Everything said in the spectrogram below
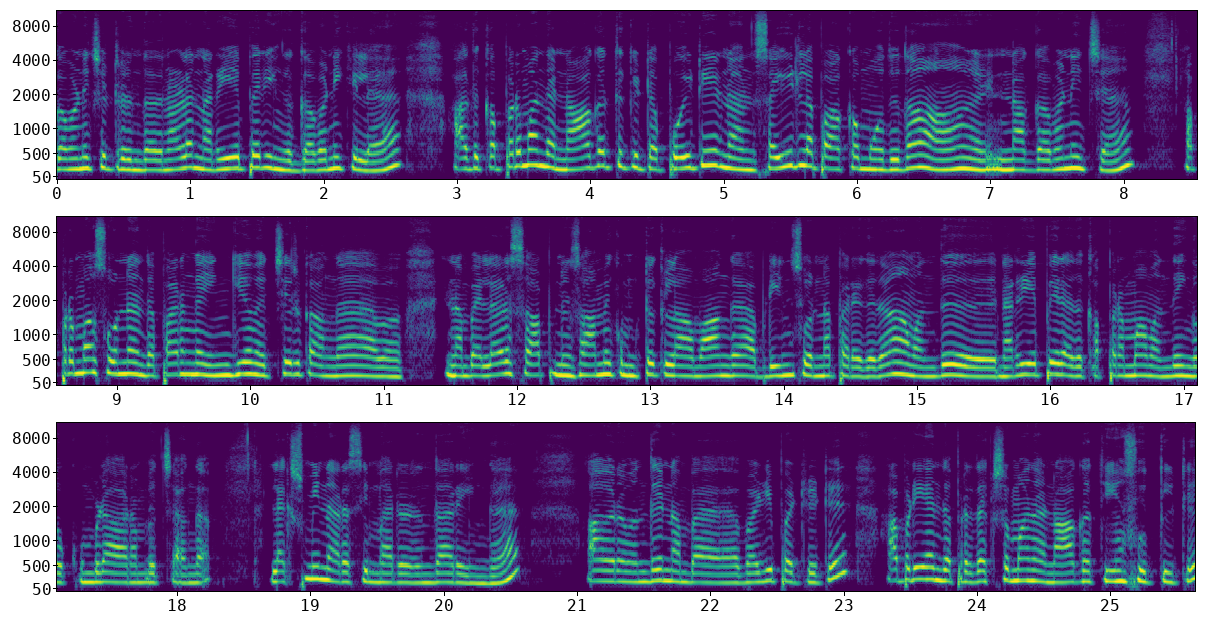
கவனிச்சிட்டு இருந்ததுனால நிறைய பேர் இங்கே கவனிக்கல. அதுக்கப்புறமா அந்த நாகத்துக்கிட்ட போயிட்டு நான் அந்த சைடில் பார்க்கும் போது தான் நான் கவனித்தேன் அப்புறமா சொன்னேன் இந்த பாருங்கள் இங்கேயும் வச்சுருக்காங்க. நம்ம எல்லோரும் சாப்பிட்டு சாமி கும்பிட்டுக்கலாம் வாங்க. அப்படின்னு சொன்ன பிறகு தான் வந்து நிறைய பேர் அதுக்கப்புறமா வந்து இங்கே கும்பிட ஆரம்பித்தாங்க லக்ஷ்மி நரசிம்மர் இருந்தார் இங்கே. அவரை வந்து நம்ம வழிபட்டுட்டு அப்படியே அந்த பிரதட்சமாக அந்த நாகத்தையும் சுற்றிட்டு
